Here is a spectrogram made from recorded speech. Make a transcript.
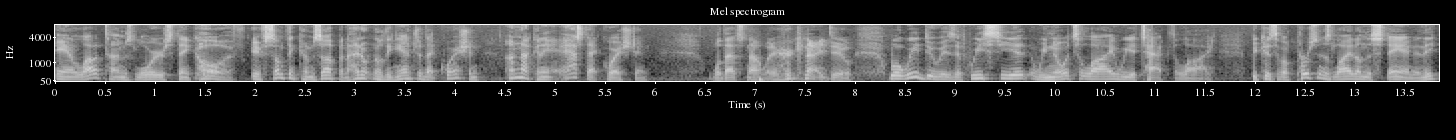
And a lot of times lawyers think, oh, if, if something comes up and I don't know the answer to that question, I'm not going to ask that question. Well, that's not what Eric and I do. What we do is if we see it, we know it's a lie, we attack the lie. Because if a person has lied on the stand and they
